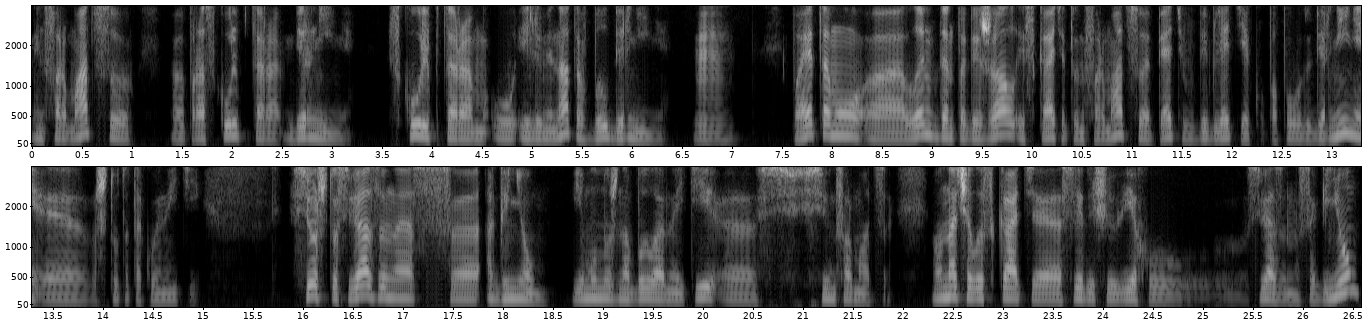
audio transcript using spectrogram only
информацию э, про скульптора Бернини. Скульптором у иллюминатов был Бернини. Угу. Поэтому э, Лэнгдон побежал искать эту информацию опять в библиотеку по поводу Бернини, э, что-то такое найти. Все, что связано с огнем, ему нужно было найти э, всю информацию. Он начал искать э, следующую веху, связанную с огнем,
